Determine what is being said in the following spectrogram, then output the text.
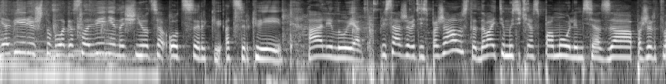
Я верю, что благословение начнется от церкви, от церквей. Аллилуйя. Присаживайтесь, пожалуйста. Давайте мы сейчас помолимся за пожертвование.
